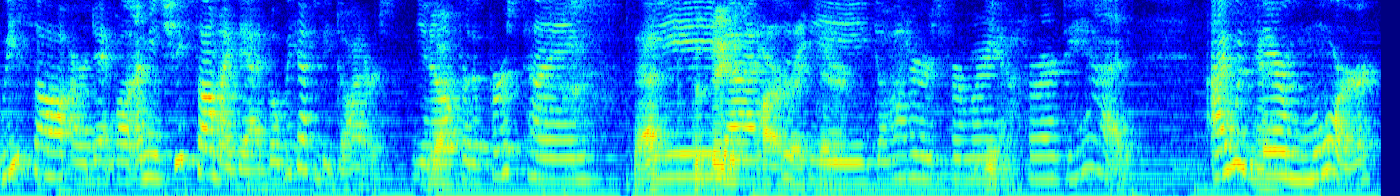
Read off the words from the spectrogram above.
We saw our dad. Well, I mean, she saw my dad, but we got to be daughters. You know, Yeah. for the first time, That's we the biggest got part to right be there. daughters for my Yeah. for our dad. I was Yeah. there more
